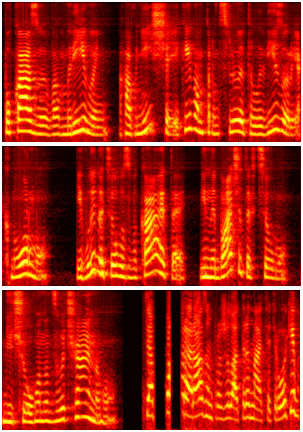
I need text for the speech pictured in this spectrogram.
показує вам рівень гавніща, який вам транслює телевізор як норму. І ви до цього звикаєте і не бачите в цьому нічого надзвичайного. Ця пара разом прожила 13 років.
